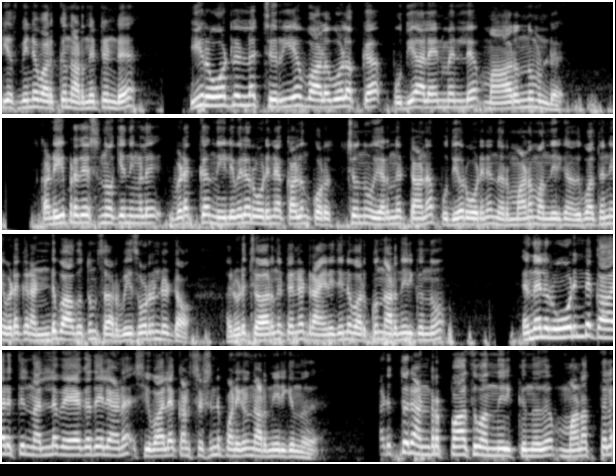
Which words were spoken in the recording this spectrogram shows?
ടി എസ് ബിന്റെ വർക്ക് നടന്നിട്ടുണ്ട്. ഈ റോഡിലുള്ള ചെറിയ വളവുകളൊക്കെ പുതിയ അലൈൻമെന്റിൽ മാറുന്നുമുണ്ട്. കണ്ട ഈ പ്രദേശം നോക്കിയാൽ നിങ്ങൾ ഇവിടെയൊക്കെ നിലവിലെ റോഡിനേക്കാളും കുറച്ചൊന്ന് ഉയർന്നിട്ടാണ് പുതിയ റോഡിന്റെ നിർമ്മാണം വന്നിരിക്കുന്നത്. അതുപോലെ തന്നെ ഇവിടെയൊക്കെ രണ്ട് ഭാഗത്തും സർവീസ് റോഡ് ഉണ്ട് കേട്ടോ അതിനോട് ചേർന്നിട്ട് തന്നെ ഡ്രൈനേജിന്റെ വർക്കും നടന്നിരിക്കുന്നു. എന്നാൽ റോഡിന്റെ കാര്യത്തിൽ നല്ല വേഗതയിലാണ് ശിവാലയ കൺസ്ട്രക്ഷന്റെ പണികൾ നടന്നിരിക്കുന്നത്. അടുത്തൊരു അണ്ടർപാസ് വന്നിരിക്കുന്നത് മണത്തല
